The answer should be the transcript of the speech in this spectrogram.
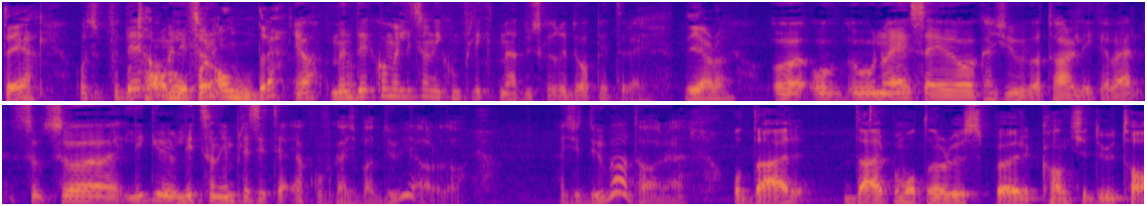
Det. og så- for Å det ta noe for sånn- andre. Ja, men det kommer litt sånn i konflikt med at du skal rydde opp etter deg. Det gjør det. Og, og, og når jeg sier da, kan ikke du bare ta det likevel, så, så ligger det jo litt sånn implisitt ja, hvorfor kan ikke bare du gjøre det, da? Kan ikke du bare ta det? Og der, der på en måte når du spør kan ikke du ta,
